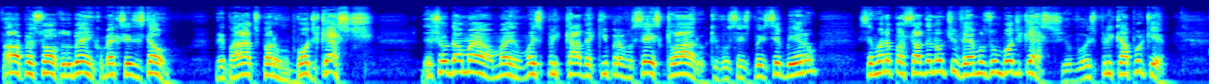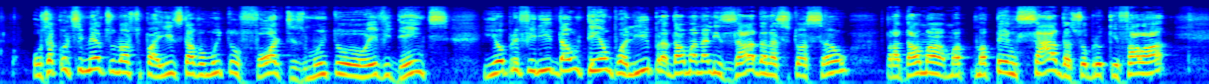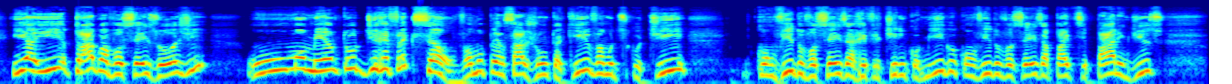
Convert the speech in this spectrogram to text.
Fala pessoal, tudo bem? Como é que vocês estão? Preparados para um podcast? Deixa eu dar uma, uma, uma explicada aqui para vocês. Claro que vocês perceberam, semana passada não tivemos um podcast. Eu vou explicar por quê. Os acontecimentos do nosso país estavam muito fortes, muito evidentes, e eu preferi dar um tempo ali para dar uma analisada na situação, para dar uma, uma, uma pensada sobre o que falar. E aí eu trago a vocês hoje um momento de reflexão. Vamos pensar junto aqui, vamos discutir. Convido vocês a refletirem comigo, convido vocês a participarem disso,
